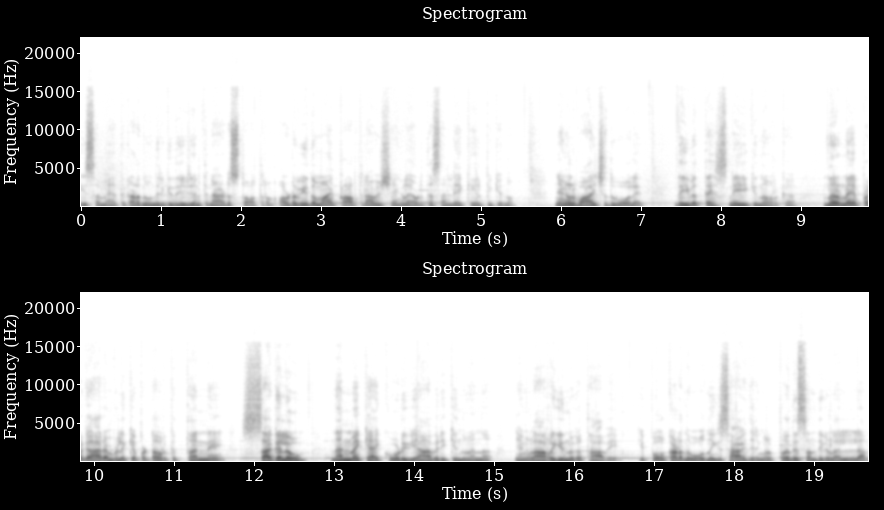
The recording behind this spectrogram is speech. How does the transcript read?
ഈ സമയത്ത് കടന്നു വന്നിരിക്കുന്ന ദൈവജനത്തിനായിട്ട് സ്തോത്രം. അവരുടെ വിധമായ പ്രാർത്ഥനാ വിഷയങ്ങളെ അവിടുത്തെ സന്നിലേക്ക് ഏൽപ്പിക്കുന്നു. ഞങ്ങൾ വായിച്ചതുപോലെ ദൈവത്തെ സ്നേഹിക്കുന്നവർക്ക് നിർണയപ്രകാരം വിളിക്കപ്പെട്ടവർക്ക് തന്നെ സകലവും നന്മയ്ക്കായി കൂടി വ്യാപരിക്കുന്നുവെന്ന് ഞങ്ങൾ അറിയുന്നു കഥാവേ ഇപ്പോൾ കടന്നു പോകുന്ന ഈ സാഹചര്യങ്ങൾ പ്രതിസന്ധികളെല്ലാം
